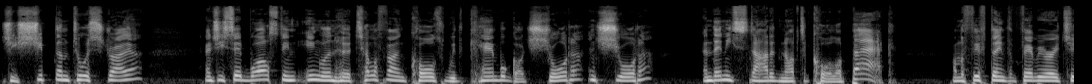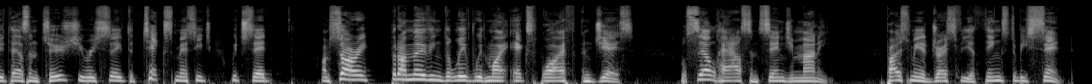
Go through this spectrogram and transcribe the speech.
She shipped them to Australia. And she said, whilst in England, her telephone calls with Campbell got shorter and shorter. And then he started not to call her back. On the 15th of February 2002, she received a text message which said, I'm sorry, but I'm moving to live with my ex wife and Jess. We'll sell house and send you money. Post me address for your things to be sent.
